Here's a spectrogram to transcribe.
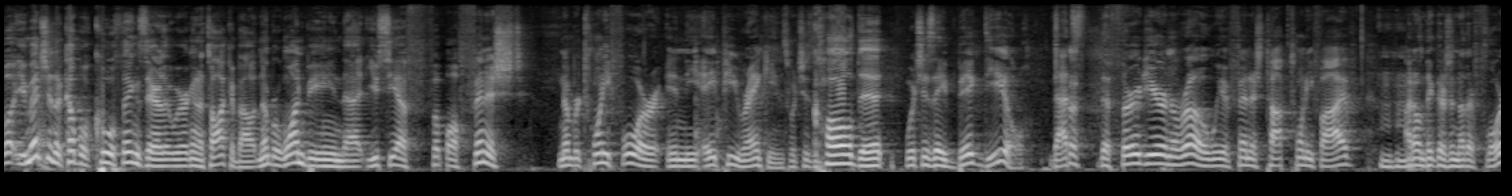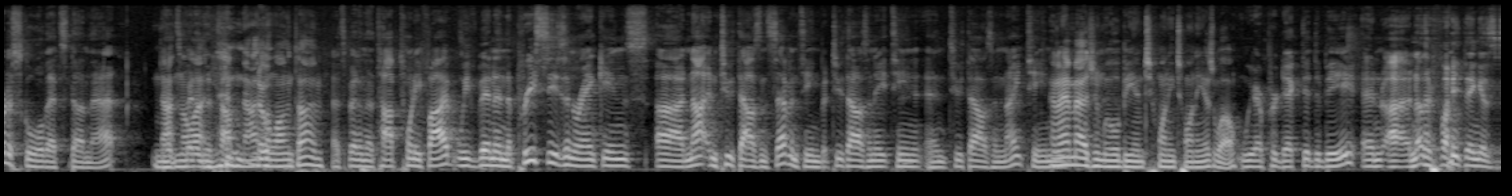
Well, you mentioned a couple of cool things there that we were going to talk about. Number one being that UCF football finished number 24 in the AP rankings, which is Called it. which is a big deal. That's the third year in a row we have finished top 25. Mm-hmm. I don't think there's another Florida school that's done that. Not in, That's a been lot, the top- not in a long time. That's been in the top 25. We've been in the preseason rankings, uh, not in 2017, but 2018 and 2019. And I imagine we will be in 2020 as well. we are predicted to be. And uh, another funny thing is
